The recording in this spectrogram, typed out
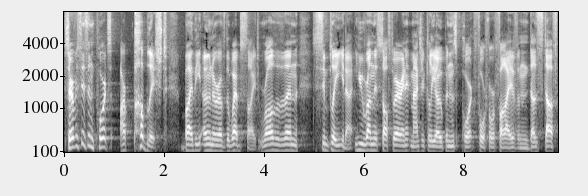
Services and ports are published by the owner of the website rather than simply, you know, you run this software and it magically opens port 445 and does stuff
